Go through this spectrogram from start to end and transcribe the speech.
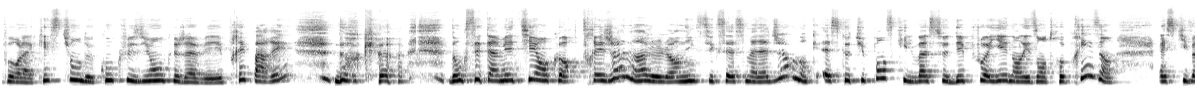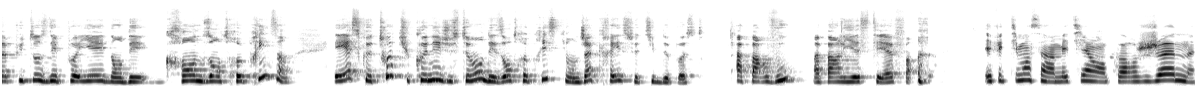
pour la question de conclusion que j'avais préparée. Donc, euh, donc c'est un métier encore très jeune, hein, le Learning Success Manager. Donc, est-ce que tu penses qu'il va se déployer dans les entreprises? Est-ce qu'il va plutôt se déployer dans des grandes entreprises? Et est-ce que toi, tu connais justement des entreprises qui ont déjà créé ce type de poste? À part vous, à part l'ISTF effectivement, c'est un métier encore jeune.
